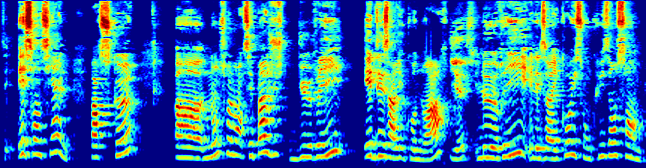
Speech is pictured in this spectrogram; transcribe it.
c'est essentiel parce que euh, non seulement c'est pas juste du riz et des haricots noirs, Yes. le riz et les haricots ils sont cuits ensemble.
